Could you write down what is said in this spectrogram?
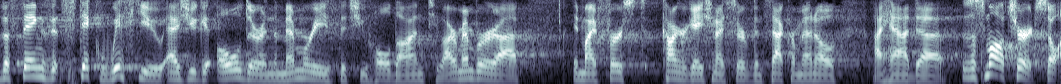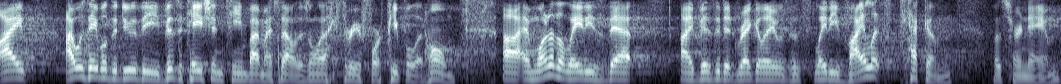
the things that stick with you as you get older and the memories that you hold on to. I remember. Uh, in my first congregation I served in Sacramento, I had, uh, it was a small church, so I, I was able to do the visitation team by myself. There's only like three or four people at home. Uh, and one of the ladies that I visited regularly was this lady, Violet Teckham, was her name.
